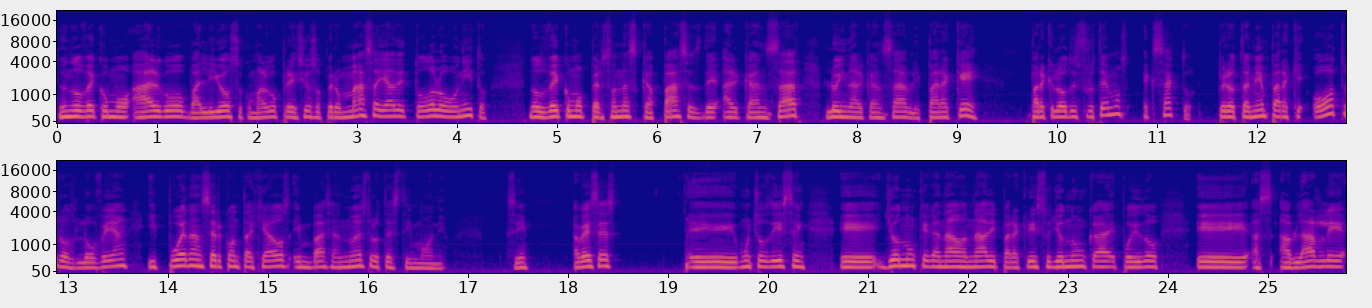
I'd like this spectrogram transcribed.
Dios nos ve como algo valioso, como algo precioso, pero más allá de todo lo bonito, nos ve como personas capaces de alcanzar lo inalcanzable. ¿Para qué? Para que lo disfrutemos, exacto, pero también para que otros lo vean y puedan ser contagiados en base a nuestro testimonio. ¿Sí? A veces eh, muchos dicen, eh, yo nunca he ganado a nadie para Cristo, yo nunca he podido eh, hablarle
